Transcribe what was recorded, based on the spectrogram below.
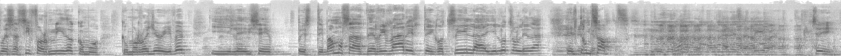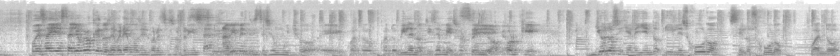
pues así fornido como, como Roger Ebert y le dice este vamos a derribar este Godzilla y el otro le da el thumbs up. Pulgares arriba. Sí. Pues ahí está, yo creo que nos deberíamos ir con esa sonrisa. A mí me entristeció mucho eh, cuando, cuando vi la noticia, me sorprendió Sí, claro. porque yo lo seguía leyendo y les juro, se los juro, cuando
